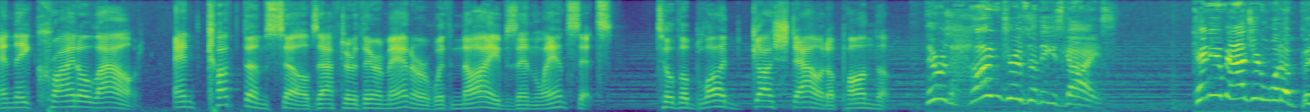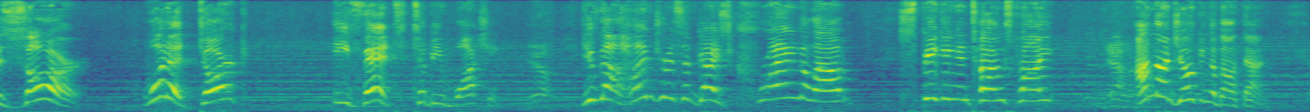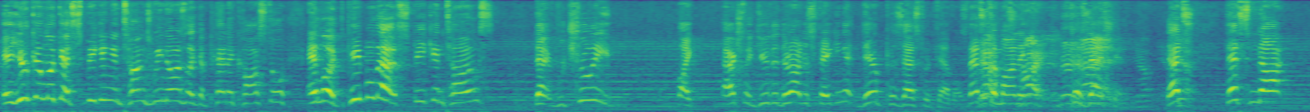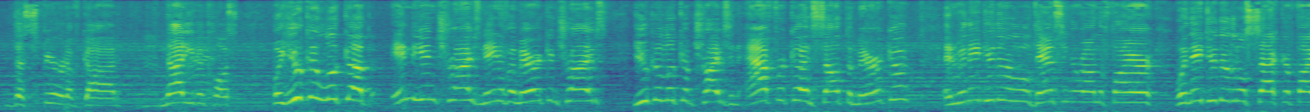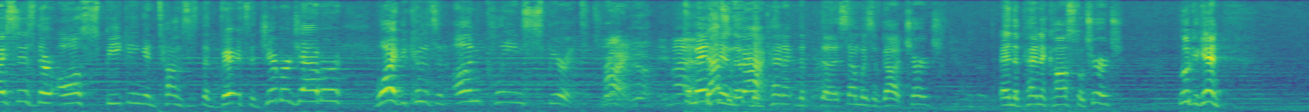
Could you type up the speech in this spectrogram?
And they cried aloud, and cut themselves after their manner with knives and lancets, till the blood gushed out upon them. There was hundreds of these guys. Can you imagine what a bizarre, what a dark event to be watching? Yeah. You've got hundreds of guys crying aloud, speaking in tongues, probably. Yeah. I'm not joking about that. And you can look at speaking in tongues, we know it's like a Pentecostal. And look, people that speak in tongues, that truly, like, actually do that, they're not just faking it, they're possessed with devils. That's Yeah, demonic right. Possession. Yeah. That's Yeah. that's not the spirit of God, not even close. But you can look up Indian tribes, Native American tribes. You can look up tribes in Africa and South America, and when they do their little dancing around the fire, when they do their little sacrifices, they're all speaking in tongues. It's the ver- it's the jibber jabber. Why? Because it's an unclean spirit. Right. To mention the, That's a the. Pente- the, the Assemblies of God Church and the Pentecostal Church. Look again,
